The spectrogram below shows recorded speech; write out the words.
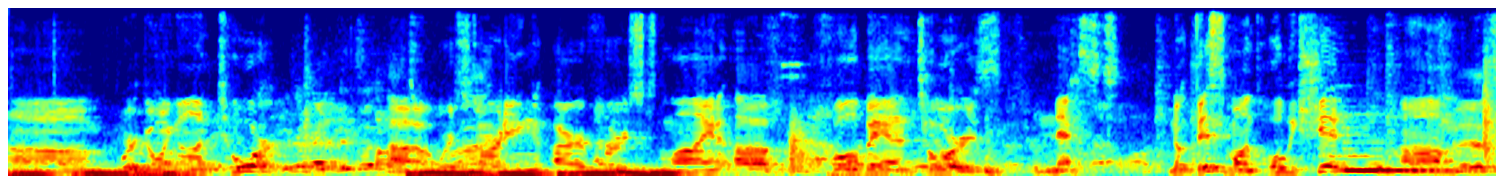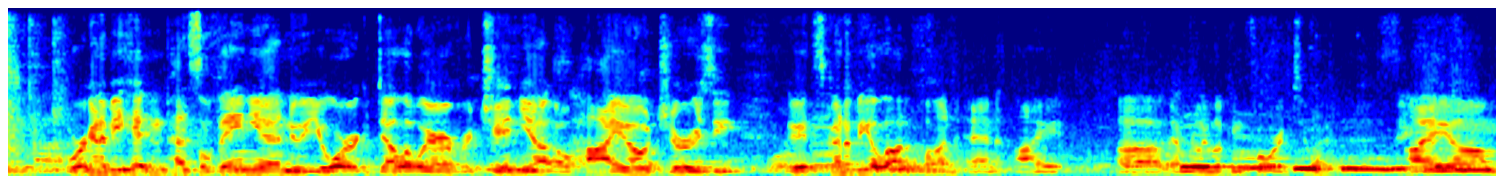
Um, we're going on tour. Uh, we're starting our first line of full band tours next. No, this month. Holy shit. Um, It is. We're going to be hitting Pennsylvania, New York, Delaware, Virginia, Ohio, Jersey. It's going to be a lot of fun, and I uh, am really looking forward to it. I um,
